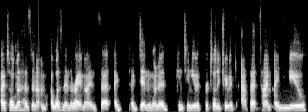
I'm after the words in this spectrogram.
I told my husband I'm, I wasn't in the right mindset. I, I didn't want to continue with fertility treatments at that time. I knew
